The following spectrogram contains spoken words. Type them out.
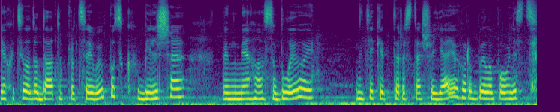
Я хотіла додати про цей випуск більше. Він мега особливий. Не тільки через те, що я його робила повністю.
